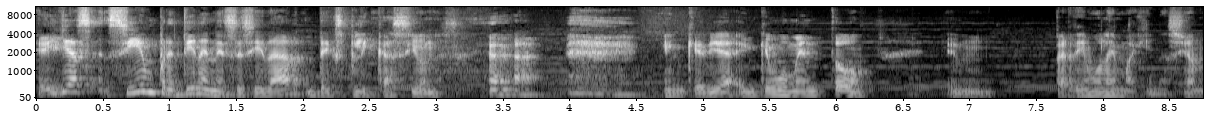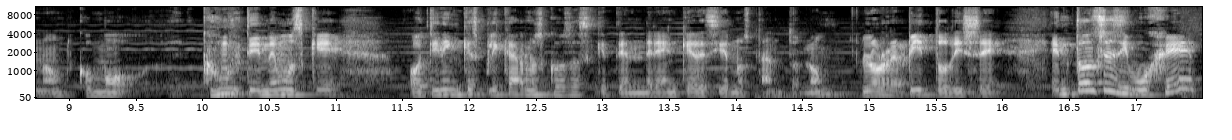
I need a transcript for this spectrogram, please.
ellas siempre tienen necesidad de explicaciones. ¿En qué día, en qué momento em, perdimos la imaginación, no? ¿Cómo, ¿Cómo tenemos que o tienen que explicarnos cosas que tendrían que decirnos tanto, ¿no? Lo repito, dice, entonces dibujé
